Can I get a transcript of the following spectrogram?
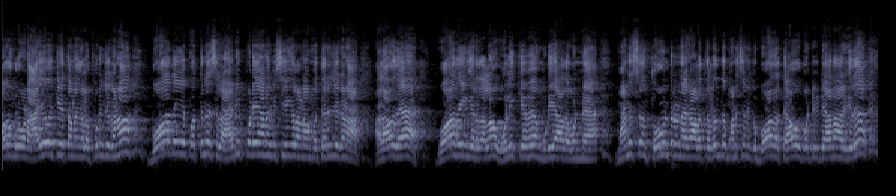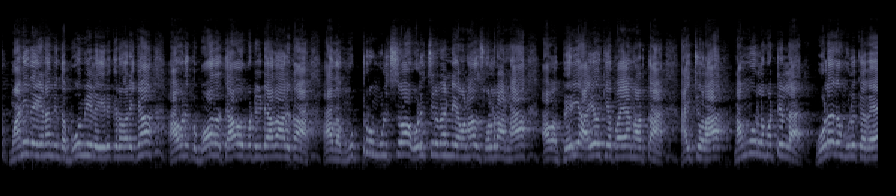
அவங்களோட அயோக்கியத்தனங்களை புரிஞ்சுக்கணும். போதையை பற்றின சில அடிப்படையான விஷயங்களை நாம தெரிஞ்சுக்கணும். அதாவது போதைங்கிறதெல்லாம் ஒழிக்கவே முடியாத ஒன்று மனுஷன் தோன்றின காலத்திலிருந்து மனுஷனுக்கு போதை தேவைப்பட்டுக்கிட்டே தான் இருக்குது. மனித இனம் இந்த பூமியில் இருக்கிற வரைக்கும் அவனுக்கு போதை தேவைப்பட்டுக்கிட்டே தான் இருக்கும் அதை முற்று முழுசுவா ஒழிச்சிருவேன்னு எவனாவது சொல்கிறான்னா அவன் பெரிய அயோக்கிய பையன் அர்த்தம். ஆக்சுவலாக நம்ம ஊரில் மட்டும் இல்லை உலகம் முழுக்கவே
